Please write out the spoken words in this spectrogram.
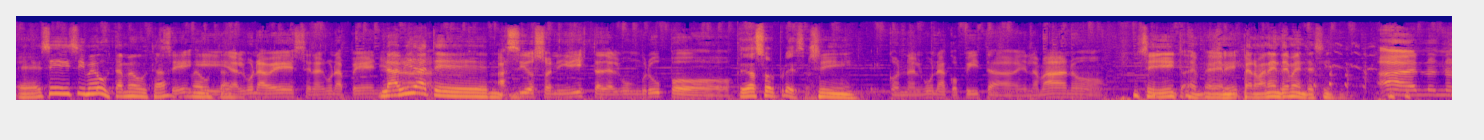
Eh, sí, sí, me gusta, me gusta. Sí, me y gusta. alguna vez en alguna peña. La vida te- ¿Ha sido sonidista de algún grupo Te da sorpresa. Sí, con alguna copita en la mano? sí, Sí. permanentemente, sí. Ah, no, no,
